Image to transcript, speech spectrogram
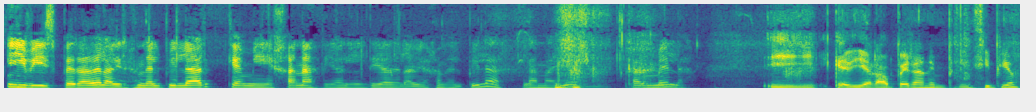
Y víspera de la Virgen del Pilar, que mi hija nació el día de la Virgen del Pilar, la mayor, Carmela. ¿Y qué día la operan en principio?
